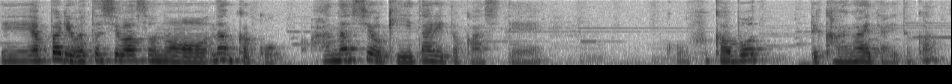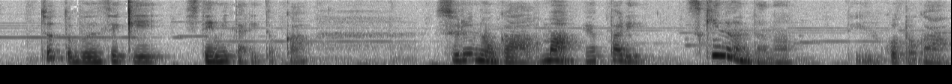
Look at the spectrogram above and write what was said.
でやっぱり私はそのなんかこう話を聞いたりとかしてこう深掘って考えたりとかちょっと分析してみたりとかするのがまあやっぱり好きなんだなっっていうことが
